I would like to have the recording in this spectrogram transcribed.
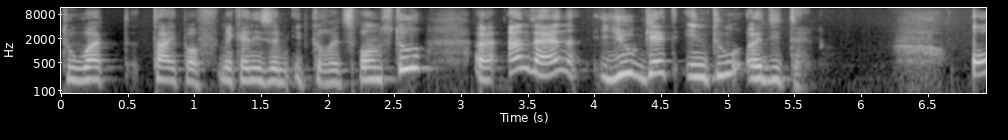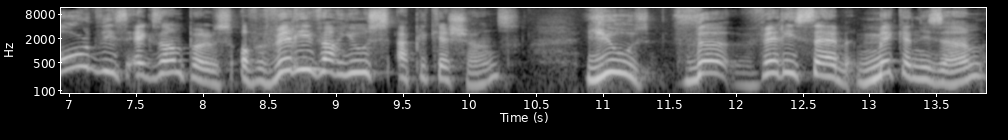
to what type of mechanism it corresponds to. Uh, and then you get into a detail all these examples of very various applications use the very same mechanism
